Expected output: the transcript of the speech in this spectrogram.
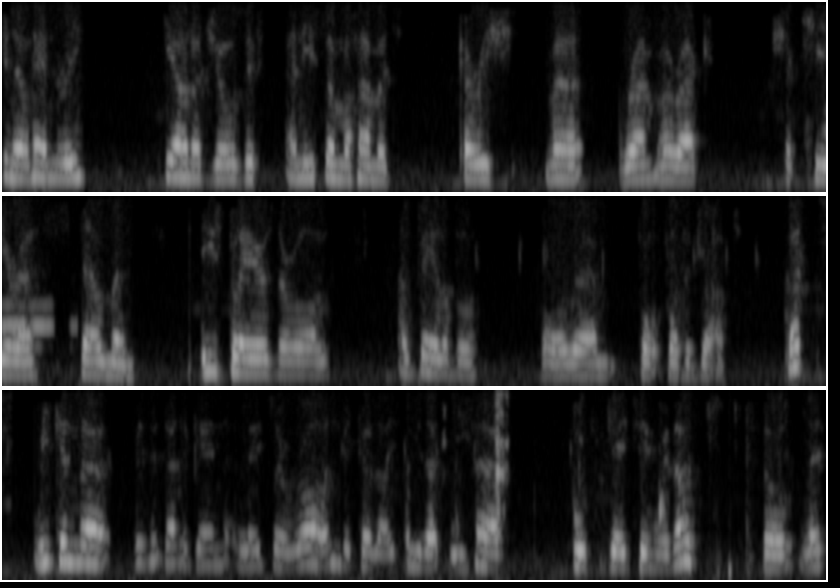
Chinelle Henry, Qiana Joseph, Anisa Mohammed, Karishma Ramharak, Shakera Selman. These players are all available for um, for, for the draft. But we can uh, visit that again later on because I see that we have Coach Jatin with us. So let's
